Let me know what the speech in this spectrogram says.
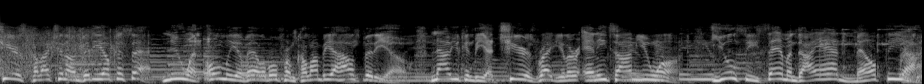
Cheers collection on video cassette, new and only available from Columbia House Video. Now you can be a Cheers regular anytime you want. You'll see Sam and Diane melt the ice.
